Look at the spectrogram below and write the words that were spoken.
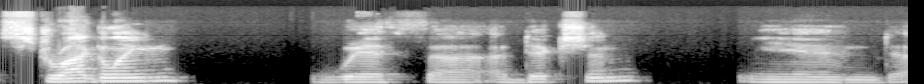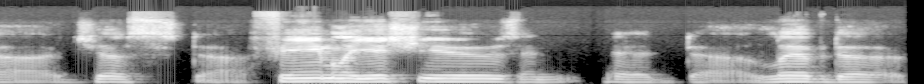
struggling with uh, addiction and uh, just family issues, and had lived a,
